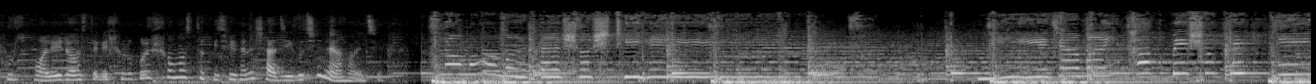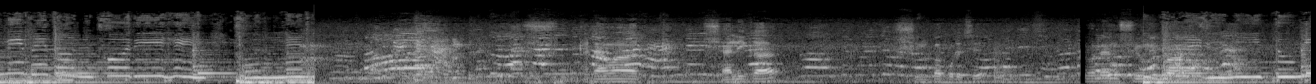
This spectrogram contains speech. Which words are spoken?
ফ্রুটস ফলের রস থেকে শুরু করে সমস্ত কিছু এখানে সাজিয়ে গুছিয়ে নেওয়া হয়েছে। ষষ্ঠী হে। নিয়ে জামাই থাকবে সুখে এই নিবেদন করি হে করলেন এটা আমার শালিকা শিল্পা করেছে। বলেন শিল্পা তুমি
